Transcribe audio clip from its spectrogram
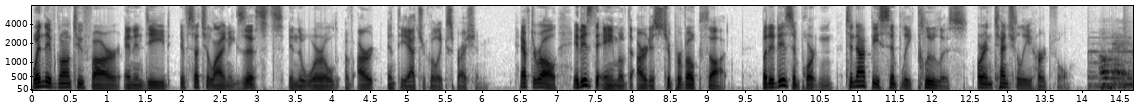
when they've gone too far, and indeed, if such a line exists in the world of art and theatrical expression. After all, it is the aim of the artist to provoke thought, but it is important to not be simply clueless or intentionally hurtful. Okay,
